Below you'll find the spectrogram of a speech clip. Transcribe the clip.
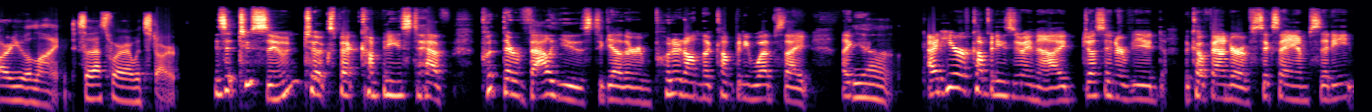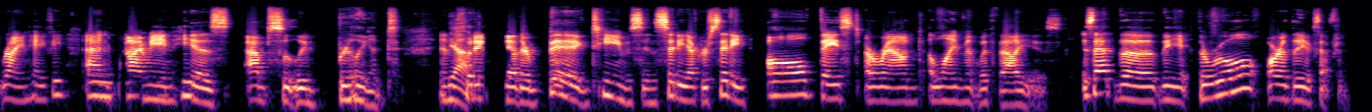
are you aligned? So that's where I would start. Is it too soon to expect companies to have put their values together and put it on the company website? Like, yeah. I hear of companies doing that. I just interviewed the co-founder of 6 a.m. City, Ryan Heafy, and mm-hmm. I mean, he is absolutely brilliant in yeah. putting together big teams in city after city, all based around alignment with values. Is that the the the rule or the exception?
